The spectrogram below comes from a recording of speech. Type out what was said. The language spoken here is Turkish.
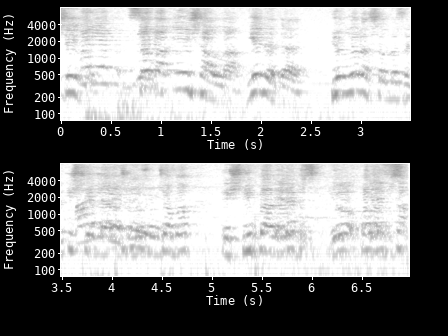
bir şeydir. Sabah inşallah yine de yollar açılırsa, iş yerləri açılırsa, cavab eşləyib Elə yok biz,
